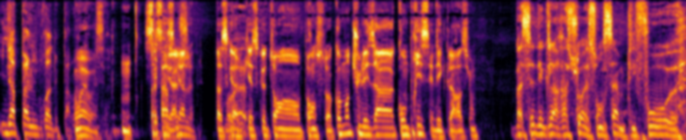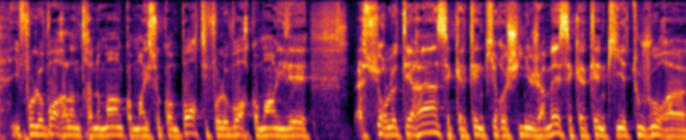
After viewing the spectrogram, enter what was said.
il n'a pas le droit de parler Ouais, comme ouais. ça. Mm. C'est Pascal, pas- Pascal, Voilà. qu'est-ce que tu en penses toi? Comment tu les as compris ces déclarations? Bah, ces déclarations, elles sont simples. Il faut, euh, il faut le voir à l'entraînement, comment il se comporte. Il faut le voir comment il est euh, sur le terrain. C'est quelqu'un qui rechigne jamais. C'est quelqu'un qui est toujours, euh,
